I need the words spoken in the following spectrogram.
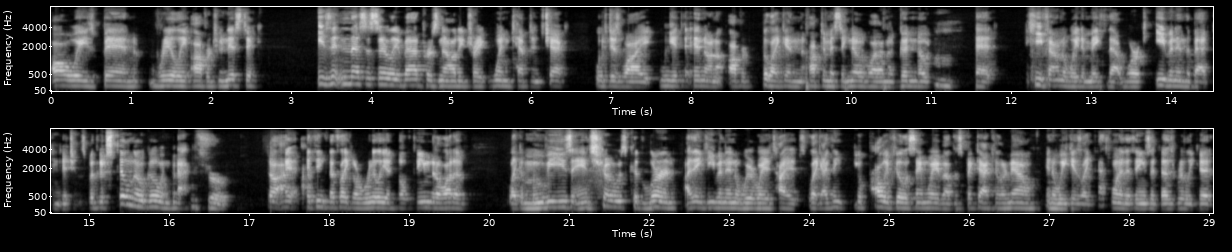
always been really opportunistic isn't necessarily a bad personality trait when kept in check which is why we get to end on a like an optimistic note, on a good note Mm. that he found a way to make that work even in the bad conditions. But there's still no going back. Sure. So I, I think that's like a really adult theme that a lot of like movies and shows could learn. I think even in a weird way to tie it, like I think you'll probably feel the same way about the spectacular now in a week. Is like that's one of the things that does really good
